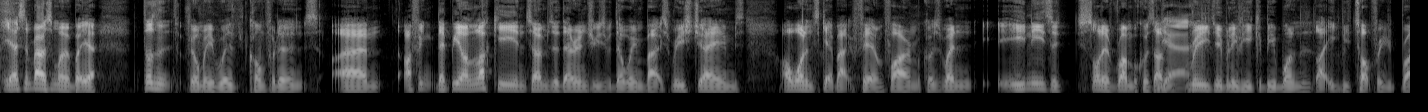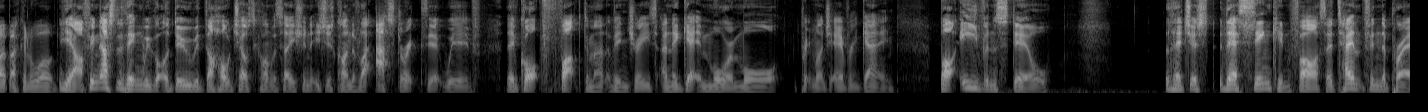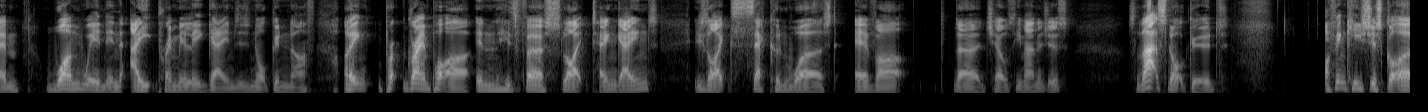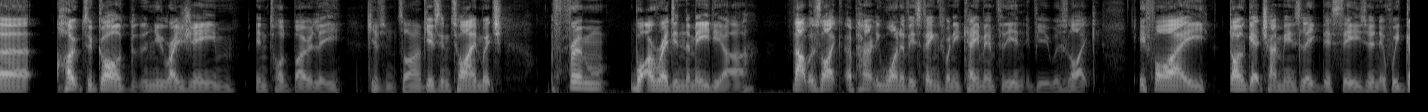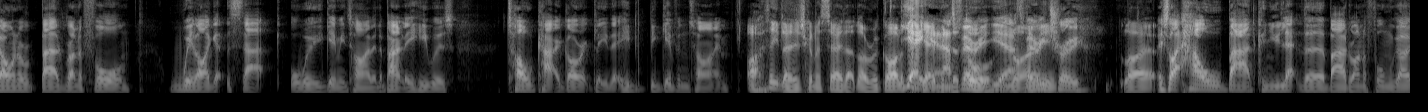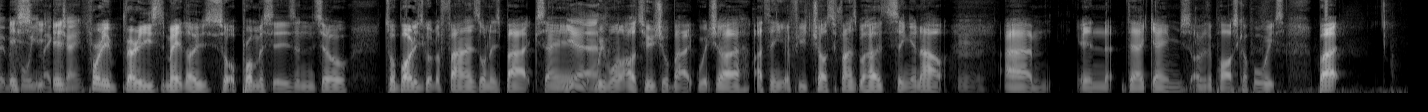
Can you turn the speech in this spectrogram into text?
Yeah, it's an embarrassing moment, but yeah, doesn't fill me with confidence. Um, I think they've been unlucky in terms of their injuries with their wing backs. Reece James, I want him to get back fit and firing because when he needs a solid run, because I Yeah. really do believe he could be one of the, like he could be top three right back in the world. Yeah, I think that's the thing we've got to do with the whole Chelsea conversation. It's just kind of like asterisk it with they've got fucked amount of injuries and they're getting more and more pretty much every game. But even still, they're just they're sinking fast. They're tenth in the Prem. One win in eight Premier League games is not good enough. I think Graham Potter in his first like ten games is like second worst ever uh, Chelsea managers. So that's not good. I think he's just got to hope to God that the new regime in Todd Boehly Gives him time. gives him time, which from what I read in the media, that was like apparently one of his things when he came in for the interview was like, if I don't get Champions League this season, if we go on a bad run of form, will I get the sack or will you give me time? And apparently he was told categorically that he'd be given time. I think they're just going to say that though, regardless Yeah, of yeah, getting in that's the very, door. yeah, that's what I mean? true. Like, It's like how bad can you let the bad run of form go before you make a change? it's probably very easy to make those sort of promises until Todd Boehly's got the fans on his back saying Yeah. we want our Tuchel back, which uh, I think a few Chelsea fans were heard singing out Hmm. um, in their games over the past couple of weeks. But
